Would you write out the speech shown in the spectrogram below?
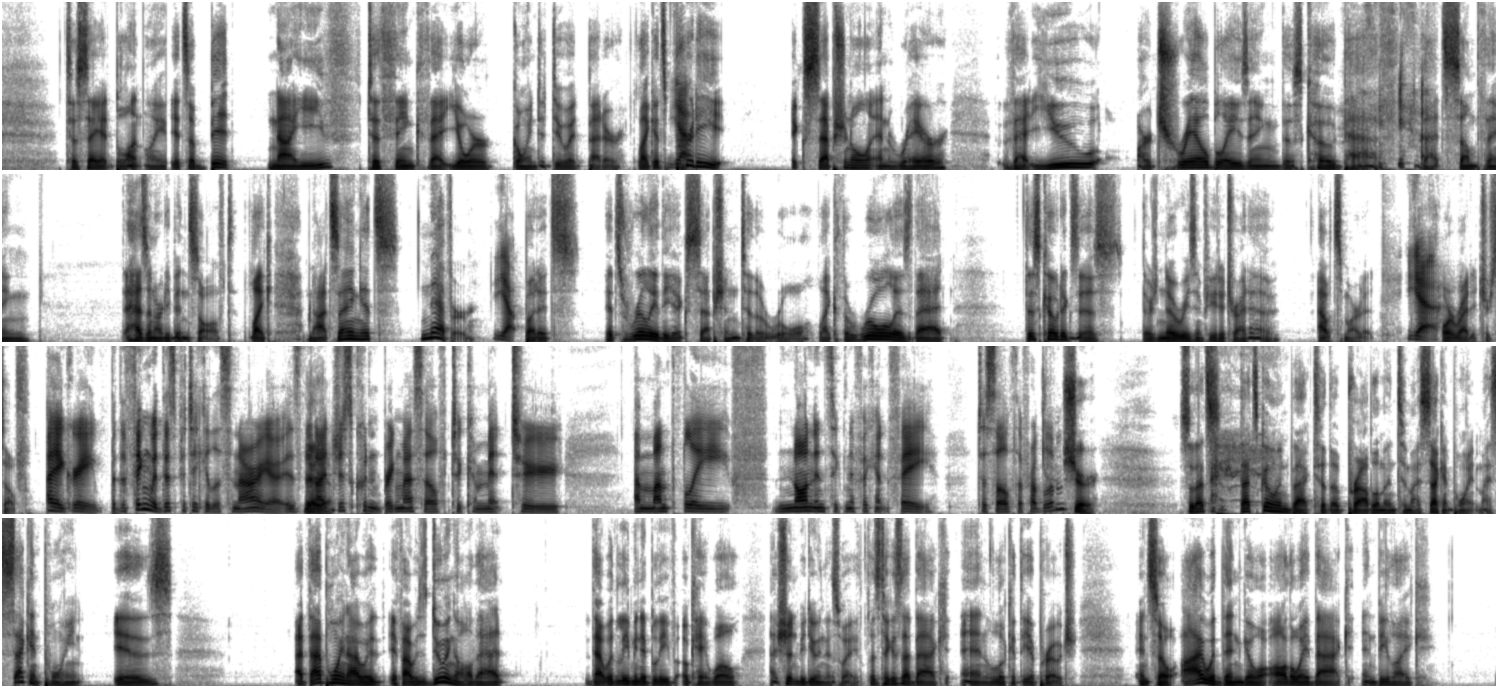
to say it bluntly, it's a bit naive to think that you're going to do it better. Like it's Yeah. pretty exceptional and rare that you are trailblazing this code path that something hasn't already been solved. Like I'm not saying it's never, Yeah. but it's it's really the exception to the rule. Like the rule is that this code exists. There's no reason for you to try to outsmart it Yeah. or write it yourself. I agree. But the thing with this particular scenario is that Yeah, I yeah. just couldn't bring myself to commit to a monthly f- non insignificant fee to solve the problem. Sure. So that's that's going back to the problem and to my second point. My second point is at that point I would if I was doing all that that would lead me to believe okay, well, I shouldn't be doing this way. Let's take a step back and look at the approach. And so I would then go all the way back and be like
